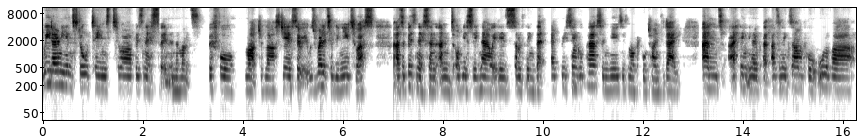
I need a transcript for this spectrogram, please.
We'd only installed Teams to our business in, in the months before March of last year, so it was relatively new to us as a business, and and obviously now it is something that every single person uses multiple times a day. And I think you know, as an example, all of our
